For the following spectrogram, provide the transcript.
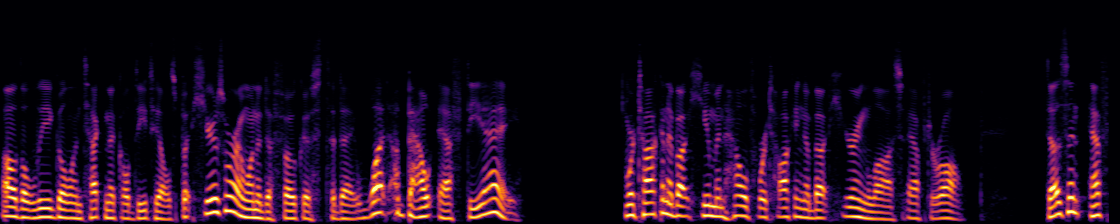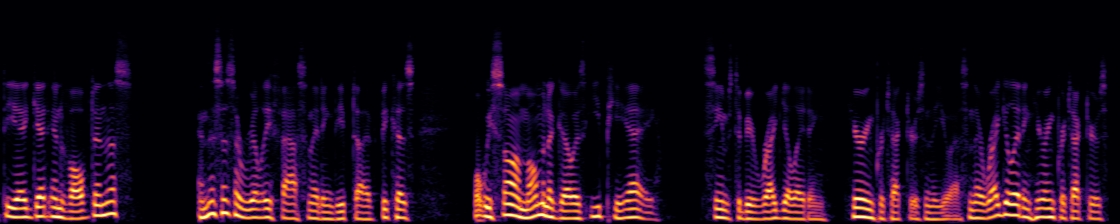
all the legal and technical details. But here's where I wanted to focus today. What about FDA? We're talking about human health. We're talking about hearing loss after all. Doesn't FDA get involved in this? And this is a really fascinating deep dive because what we saw a moment ago is EPA seems to be regulating hearing protectors in the US, and they're regulating hearing protectors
